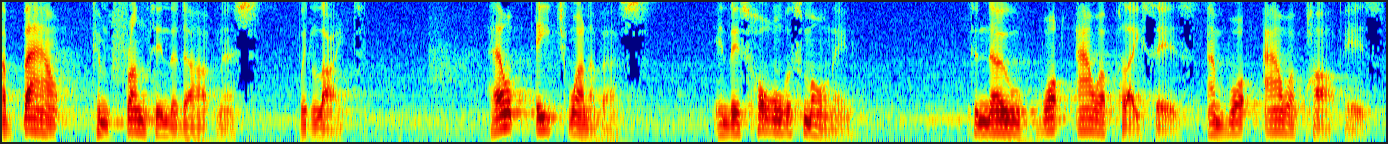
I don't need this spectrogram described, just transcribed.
about confronting the darkness with light. Help each one of us in this hall this morning to know what our place is and what our part is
